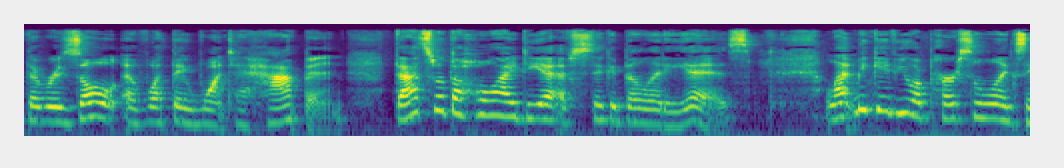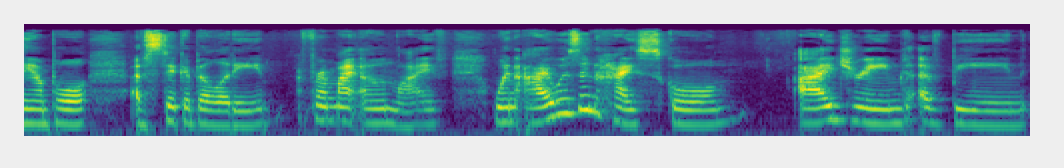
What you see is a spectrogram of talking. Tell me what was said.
the result of what they want to happen. That's what the whole idea of stickability is. Let me give you a personal example of stickability from my own life. When I was in high school, I dreamed of being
